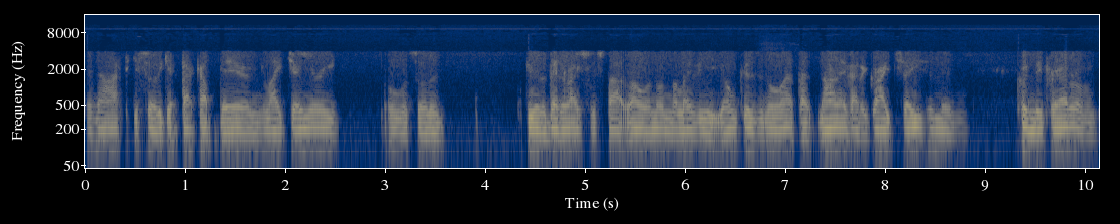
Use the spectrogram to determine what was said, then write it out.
then I have to sort of get back up there in late January. All the sort of few of the better races start rolling on the levy at Yonkers and all that. But no, they've had a great season and couldn't be prouder of them.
